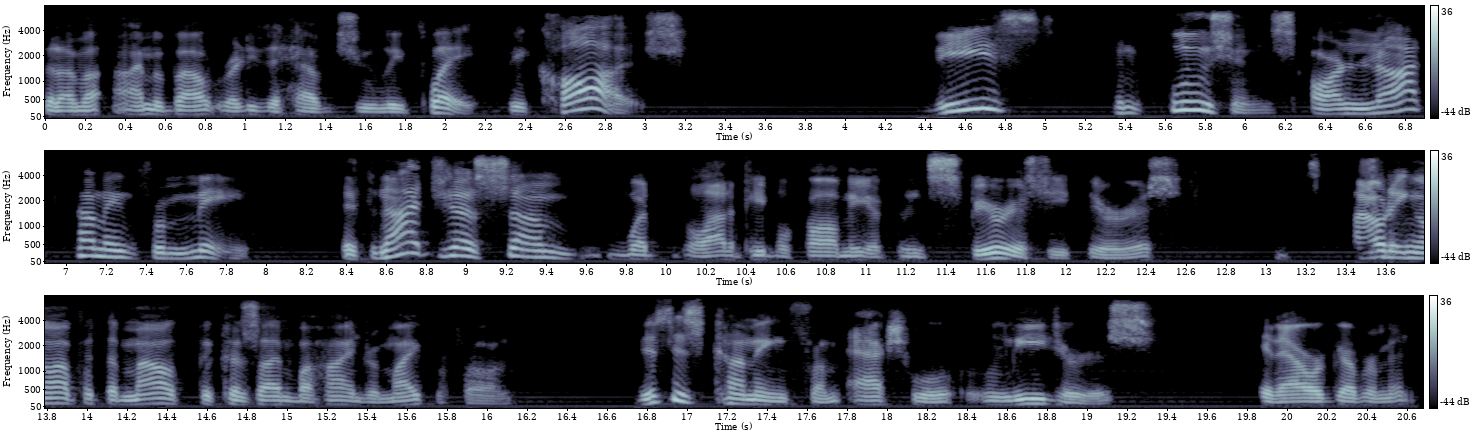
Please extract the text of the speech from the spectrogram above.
that I'm, I'm about ready to have Julie play because these conclusions are not coming from me. It's not just some, what a lot of people call me a conspiracy theorist, outing off at the mouth because I'm behind a microphone. This is coming from actual leaders in our government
